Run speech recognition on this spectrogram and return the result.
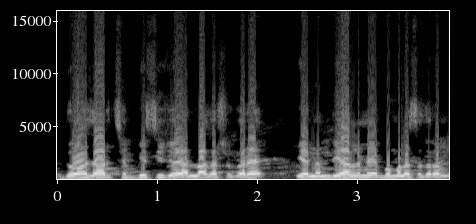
2026 से जो है अल्लाह का शुक्र है, ये नंदियाल में बमला सदरम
